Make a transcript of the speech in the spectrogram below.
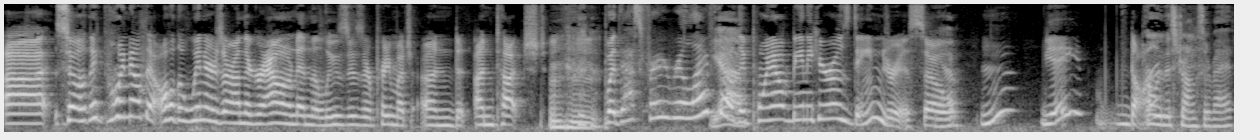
Uh, so they point out that all the winners are on the ground and the losers are pretty much un- untouched. But that's very real life, Yeah. though. They point out being a hero is dangerous. So, Yep. mm, yay, darn. Only the strong survive.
